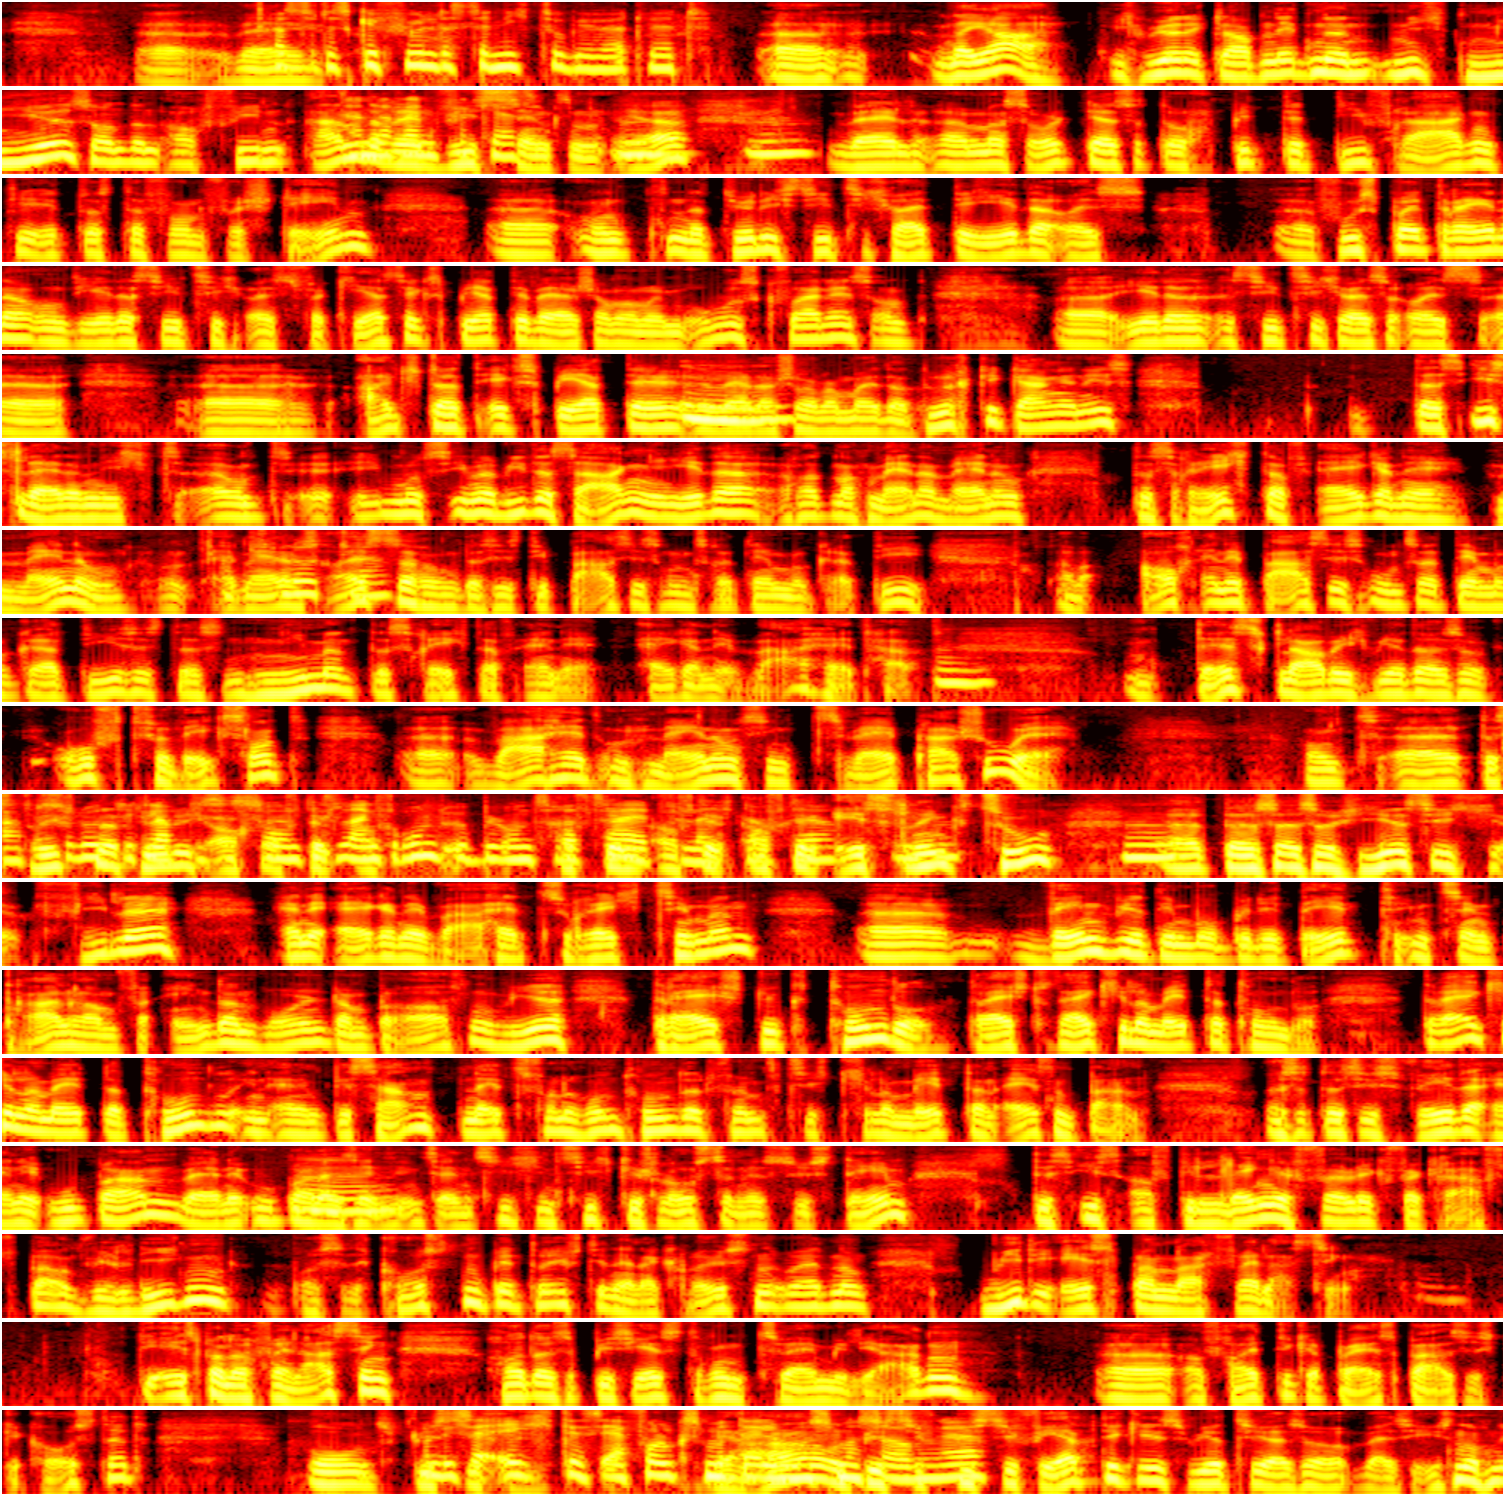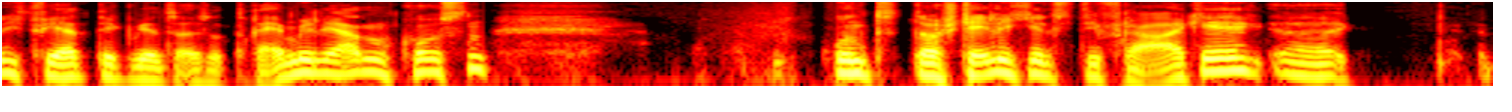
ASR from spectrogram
Äh, weil, Hast du das Gefühl, dass dir nicht zugehört wird? Äh, naja, ich würde, glaube nicht nur nicht mir, sondern auch vielen anderen, anderen Wissenden. Mhm. Ja? Mhm. Weil äh, man sollte also doch bitte die fragen, die etwas davon verstehen. Äh, und natürlich sieht sich heute jeder als äh, Fußballtrainer und jeder sieht sich als Verkehrsexperte, weil er schon mal mit dem Obus gefahren ist und äh, jeder sieht sich also als äh, Altstadt-Experte, mhm. weil er schon einmal da durchgegangen ist das ist leider nicht. Und äh, ich muss immer wieder sagen, jeder hat nach meiner Meinung das Recht auf eigene Meinung und Absolut, Meinungsäußerung. Ja. Das ist die Basis unserer Demokratie. Aber auch eine Basis unserer Demokratie ist es, dass niemand das Recht auf eine eigene Wahrheit hat. Mhm. Und das, glaube ich, wird also oft verwechselt. Äh, Wahrheit und Meinung sind zwei Paar Schuhe. Und äh, das Absolut. trifft natürlich glaub, auch so auf, den, ein Grundübel unserer auf den, auf den, auf den S-Link mhm. zu, mhm. Äh, dass also hier sich viele eine eigene Wahrheit zurechtzimmern. Äh, wenn wir die Mobilität im Zentralraum verändern wollen, dann brauchen wir drei Stück Tunnel, drei, drei Kilometer Tunnel. Drei Kilometer Tunnel in einem Gesamtnetz von rund 150 Kilometern Eisenbahn. Also das ist weder eine U-Bahn, weil eine U-Bahn mhm. ist, ein, sich in sich geschlossenes System. Das ist auf die Länge völlig verkraftbar und wir liegen, was die Kosten betrifft, in einer Größenordnung wie die S-Bahn nach Freilassing. Die S-Bahn nach Freilassing hat also bis jetzt rund 2 Milliarden äh, auf heutiger Preisbasis gekostet. Und, und ist ein echtes Erfolgsmodell, ja, muss man bis sagen. Sie, ja. Bis sie fertig ist, wird sie also, weil sie ist noch nicht fertig, wird es also 3 Milliarden kosten. Und da stelle ich jetzt die Frage, äh,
